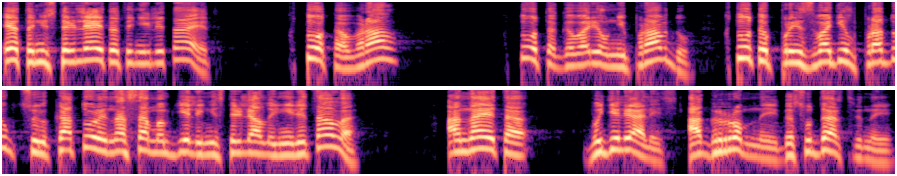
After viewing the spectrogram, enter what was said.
это не стреляет, это не летает. Кто-то врал, кто-то говорил неправду, кто-то производил продукцию, которая на самом деле не стреляла и не летала, а на это выделялись огромные государственные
